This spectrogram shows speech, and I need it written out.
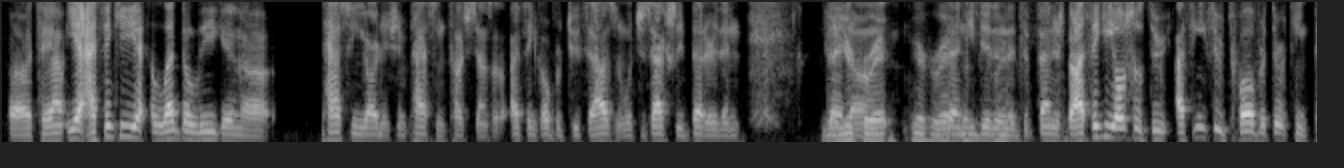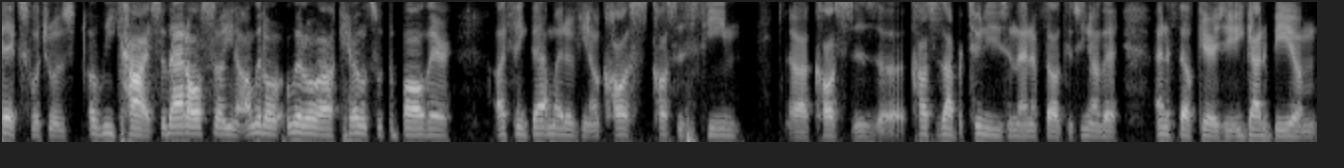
uh, yeah, I think he led the league in uh, passing yardage and passing touchdowns. I think over two thousand, which is actually better than Yeah, than, you're um, correct. You're correct. than he That's did in the defenders. But I think he also threw. I think he threw twelve or thirteen picks, which was a league high. So that also, you know, a little a little uh, careless with the ball there. I think that might have you know cost cost his team, uh, cost his uh, cost his opportunities in the NFL because you know the NFL carries you. You got to be um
